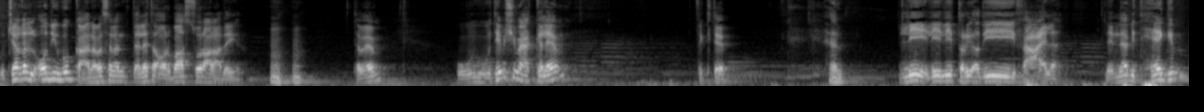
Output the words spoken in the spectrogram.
وتشغل ال audiobook على مثلا 3 أو 4 السرعة العادية. تمام؟ وتمشي مع الكلام في الكتاب. حلو. ليه؟ ليه؟ ليه الطريقة دي فعالة؟ لأنها بتهاجم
